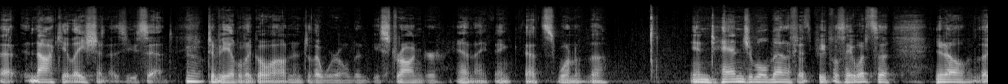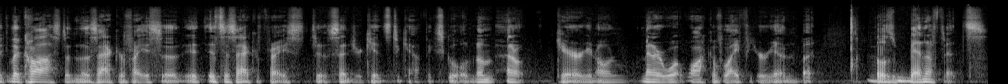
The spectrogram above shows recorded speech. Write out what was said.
that inoculation, as you said, to be able to go out into the world and be stronger. And I think that's one of the intangible benefits. People say, "What's the, you know, the, the cost and the sacrifice?" Uh, it, it's a sacrifice to send your kids to Catholic school. No, I don't care, you know, no matter what walk of life you're in, but those benefits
